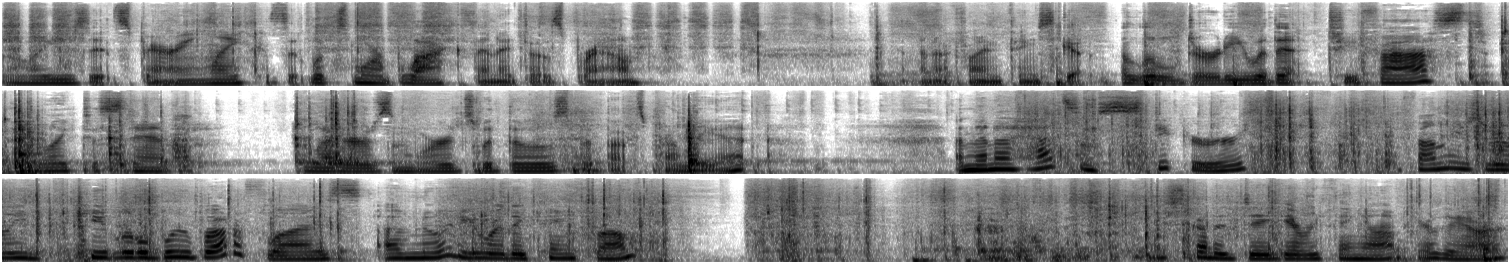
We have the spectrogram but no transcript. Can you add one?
So I use it sparingly because it looks more black than it does brown. And I find things get a little dirty with it too fast. I like to stamp letters and words with those, but that's probably it. And then I had some stickers. I found these really cute little blue butterflies. I have no idea where they came from. I just got to dig everything up. Here they are.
